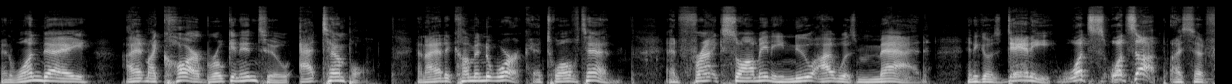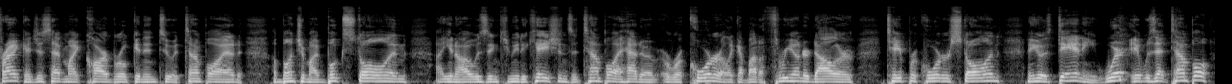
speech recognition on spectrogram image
and one day I had my car broken into at Temple, and I had to come into work at 12:10. And Frank saw me, and he knew I was mad. And he goes, "Danny, what's what's up?" I said, "Frank, I just had my car broken into at Temple. I had a bunch of my books stolen. Uh, you know, I was in communications at Temple. I had a, a recorder, like about a three hundred dollar tape recorder, stolen." And he goes, "Danny, where it was at Temple?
